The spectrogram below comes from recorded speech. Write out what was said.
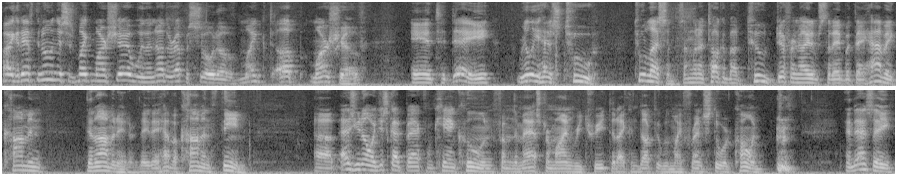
Hi, good afternoon. This is Mike Marchev with another episode of Mic'd Up Marchev. And today really has two two lessons. I'm going to talk about two different items today, but they have a common denominator. They, they have a common theme. Uh, as you know, I just got back from Cancun from the mastermind retreat that I conducted with my friend Stuart Cohen. and as a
